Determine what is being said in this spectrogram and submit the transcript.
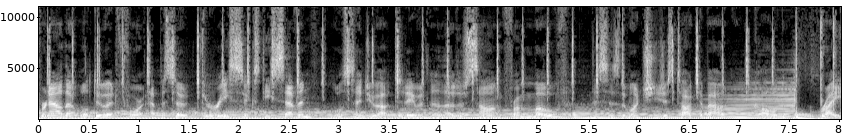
For now, that will do it for episode 367. We'll send you out today with another song from Mauve. This is the one she just talked about called Right.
